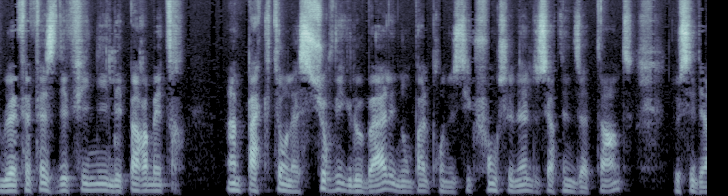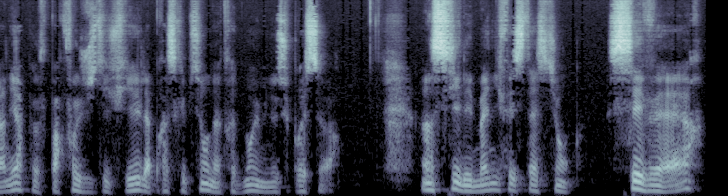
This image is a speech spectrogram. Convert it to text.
le FFS définit les paramètres impactant la survie globale et non pas le pronostic fonctionnel de certaines atteintes. De ces dernières peuvent parfois justifier la prescription d'un traitement immunosuppresseur. Ainsi, les manifestations sévères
